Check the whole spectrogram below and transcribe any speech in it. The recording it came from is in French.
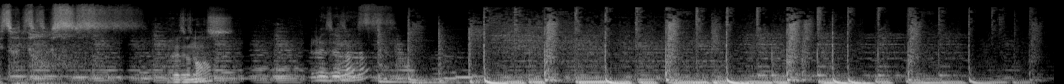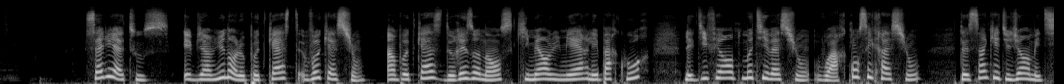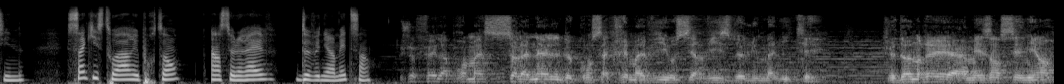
Résonance. Résonance Résonance Salut à tous et bienvenue dans le podcast Vocation, un podcast de résonance qui met en lumière les parcours, les différentes motivations, voire consécrations de cinq étudiants en médecine. Cinq histoires et pourtant un seul rêve, devenir médecin. Je fais la promesse solennelle de consacrer ma vie au service de l'humanité. Je donnerai à mes enseignants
